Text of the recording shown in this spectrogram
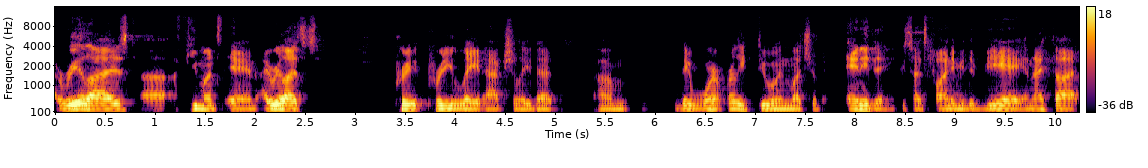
I realized uh, a few months in, I realized pretty pretty late actually that um, they weren't really doing much of anything besides finding me the VA, and I thought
